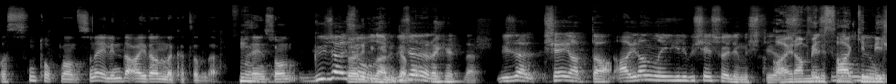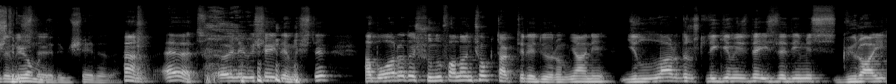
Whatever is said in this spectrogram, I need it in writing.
basın toplantısına elinde ayranla katıldı. en son Güzel bir şovlar, güzel olmuş. hareketler. Güzel şey hatta ayranla ilgili bir şey söylemişti. Ya. Ayran beni Stresimi almıyor sakinleştiriyor mu dedi bir şey dedi. Ha, evet öyle bir şey demişti. Ha bu arada şunu falan çok takdir ediyorum. Yani yıllardır ligimizde izlediğimiz Güray,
